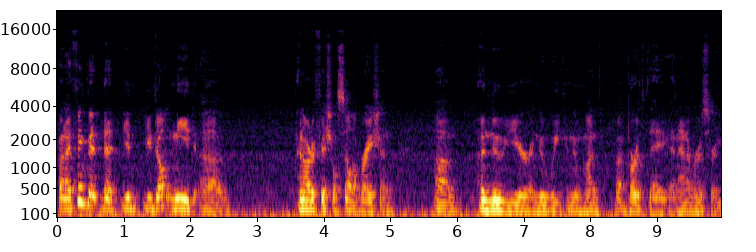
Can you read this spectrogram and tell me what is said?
but I think that, that you, you don't need uh, an artificial celebration of a new year, a new week, a new month, a birthday, an anniversary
